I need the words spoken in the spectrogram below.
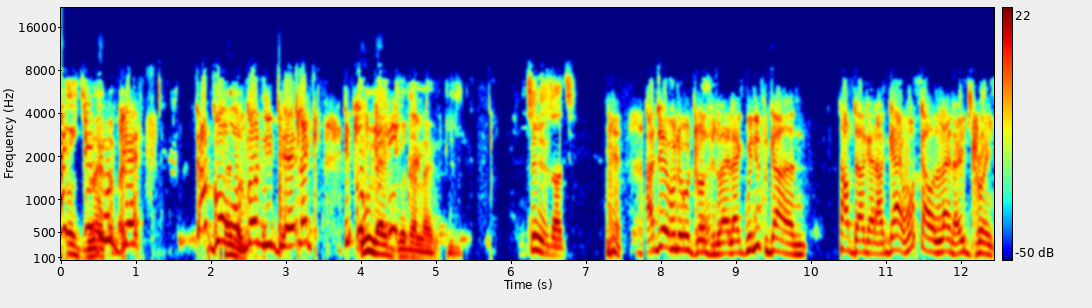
I draws the didn't line? even Like, get that goal kind was of- not needed. Like, it Who was. let draw that line, please? The thing is that I don't even know who draws the line. Like, we need to go and tap that guy. That guy, what kind of line are you drawing?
